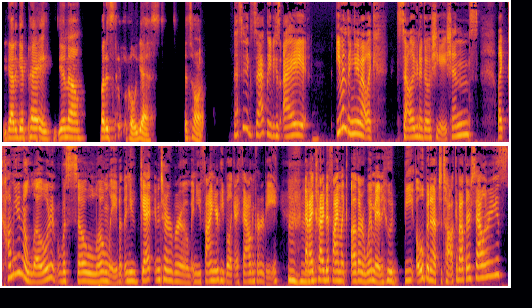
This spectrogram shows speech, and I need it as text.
you got to get paid, you know. But it's difficult, yes. It's hard. That's it exactly because I even thinking about like salary negotiations, like coming in alone was so lonely. But then you get into a room and you find your people. Like I found Kirby, and I mm-hmm. tried to find like other women who would be open enough to talk about their salaries.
